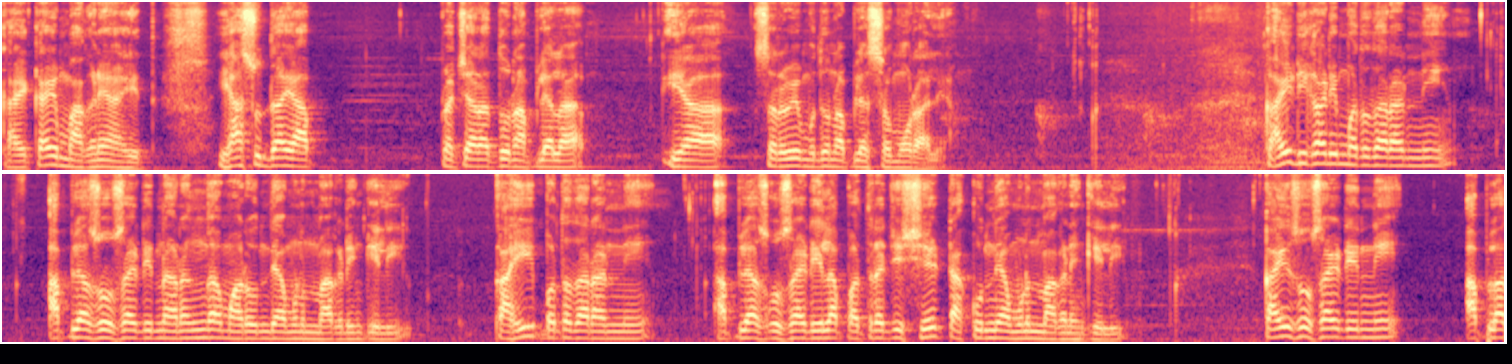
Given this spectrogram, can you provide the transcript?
काय काय मागण्या आहेत ह्यासुद्धा या प्रचारातून आपल्याला या सर्वेमधून आपल्यासमोर आल्या. काही ठिकाणी मतदारांनी आपल्या सोसायटींना रंग मारून द्या म्हणून मागणी केली. काही मतदारांनी आपल्या सोसायटीला पत्र्याची शेड टाकून द्या म्हणून मागणी केली. काही सोसायटींनी आपला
